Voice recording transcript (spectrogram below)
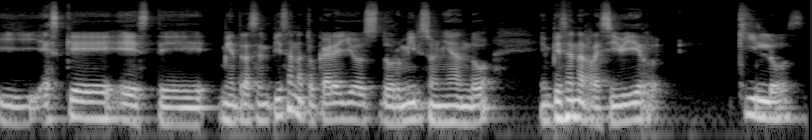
Y es que este, mientras empiezan a tocar ellos dormir soñando, empiezan a recibir kilos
